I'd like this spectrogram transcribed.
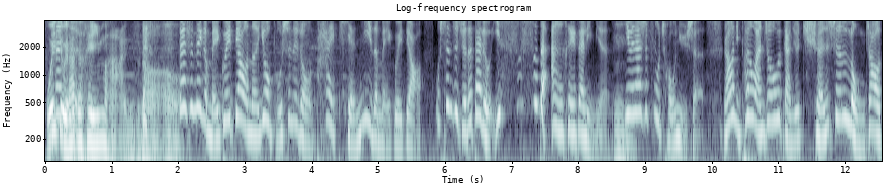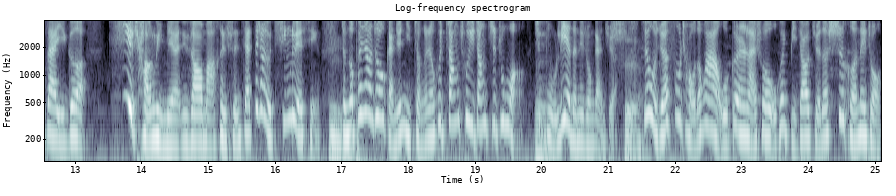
我一直以为它是黑马，你知道？嗯，但是那个玫瑰调呢，又不是那种太甜腻的玫瑰调，我甚至觉得带了有一丝丝的暗黑在里面，嗯因为她是复仇女神。然后你喷完之后，会感觉全身笼罩在一个气场里面，你知道吗？很神奇，非常有侵略性。嗯整个喷上之后，感觉你整个人会张出一张蜘蛛网去捕猎的那种感觉。是所以我觉得复仇的话，我个人来说，我会比较觉得适合那种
